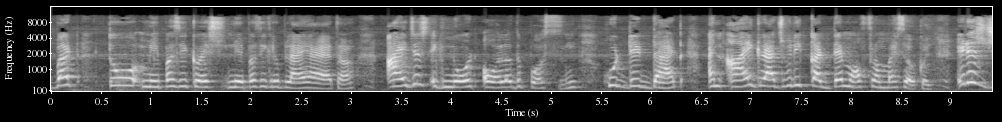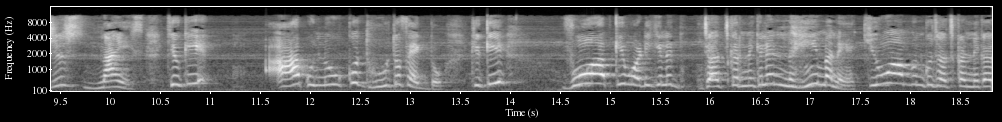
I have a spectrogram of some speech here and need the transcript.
बट तो मेरे पास एक क्वेश्चन मेरे पास एक रिप्लाई आया था. I just ignored all of the person who did that and I gradually cut them off from my circle it is just nice क्योंकि आप उन लोगों को दूर तो फेंक दो, क्योंकि वो आपकी बॉडी के लिए जज करने के लिए नहीं बने क्यों आप उनको जज करने का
